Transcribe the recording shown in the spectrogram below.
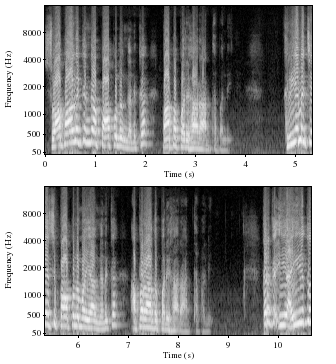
స్వాభావికంగా పాపులం గనుక పాప పరిహారార్థ బలి. క్రియలు చేసి పాపులమయ్యాం గనుక అపరాధ పరిహారార్థ బలి. కనుక ఈ ఐదు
